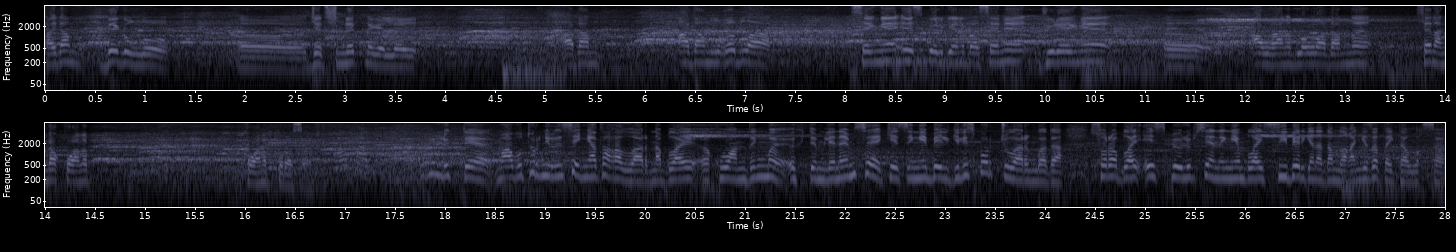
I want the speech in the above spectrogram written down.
кайдам бек этмеген эле адам адамлыгы була сеңе эс бөлгени ба сени жүрөгүңө алганы була бул адамны сен анга кубанып кубанып турасың бүгүнлүктө мына бул турнирдин сеңе атаганларына былай кубандыңбы өктөмленемсе кесиңе белгилүү спортчуларың да? Sonra былай эс бөлүп сениңе былай сый берген адамдарга эмне зат айта алыкса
